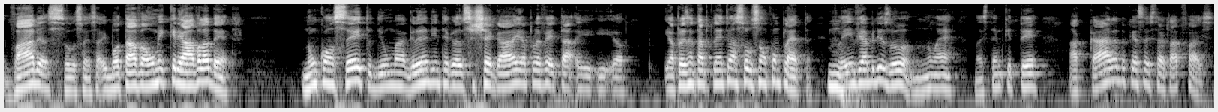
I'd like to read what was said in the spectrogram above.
várias soluções e botavam uma e criava lá dentro. Num conceito de uma grande integração, você chegar e aproveitar e, e, e apresentar para o cliente uma solução completa. Hum. Falei, inviabilizou, não é. Nós temos que ter a cara do que essa startup faz.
